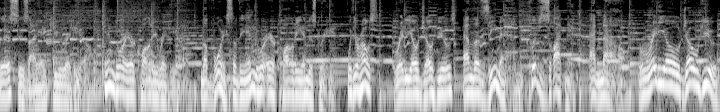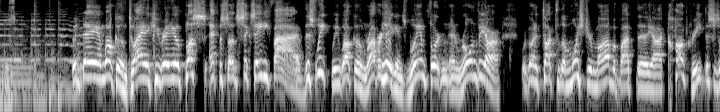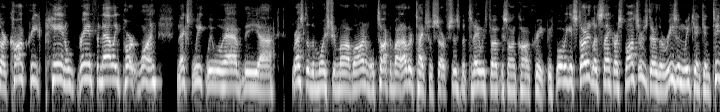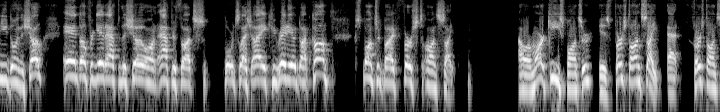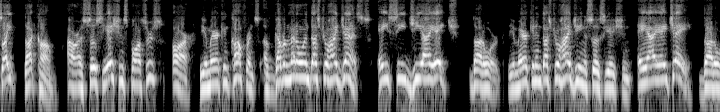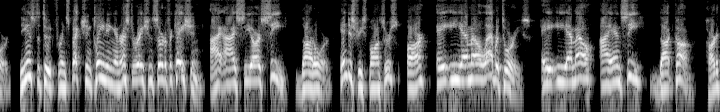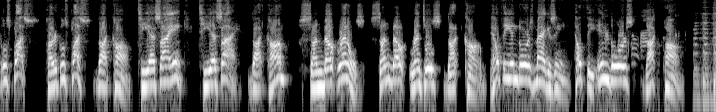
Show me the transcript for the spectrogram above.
This is IAQ Radio, Indoor Air Quality Radio, the voice of the indoor air quality industry, with your host, Radio Joe Hughes and the Z Man, Cliff Zlotnick. And now, Radio Joe Hughes. Good day and welcome to IAQ Radio Plus, episode 685. This week, we welcome Robert Higgins, William Thornton, and Roland Vieira we're going to talk to the Moisture Mob about the uh, concrete. This is our concrete panel grand finale part one. Next week, we will have the uh, rest of the Moisture Mob on and we'll talk about other types of surfaces, but today we focus on concrete. Before we get started, let's thank our sponsors. They're the reason we can continue doing the show. And don't forget, after the show on afterthoughts forward slash IAQradio.com, sponsored by First On Site. Our marquee sponsor is First On Site at firstonsite.com. Our association sponsors are the American Conference of Governmental Industrial Hygienists, ACGIH.org, the American Industrial Hygiene Association, AIHA.org, the Institute for Inspection, Cleaning, and Restoration Certification, IICRC.org. Industry sponsors are AEML Laboratories, AEMLINC.com. Particles Plus, particlesplus.com. TSI Inc., TSI.com. Sunbelt Rentals, sunbeltrentals.com. Healthy Indoors Magazine, healthyindoors.com.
